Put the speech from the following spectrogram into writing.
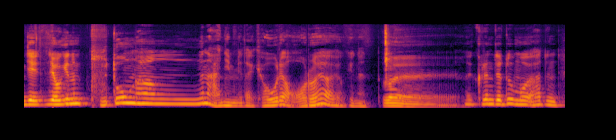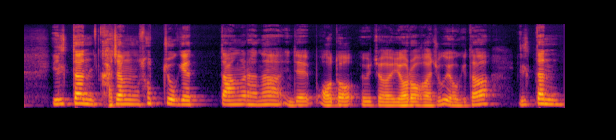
이제 여기는 부동항은 아닙니다. 겨울에 얼어요 여기는. 네. 그런데도 뭐 하여튼 일단 가장 서쪽에 땅을 하나 이제 얻어 저 열어 가지고 여기다 일단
